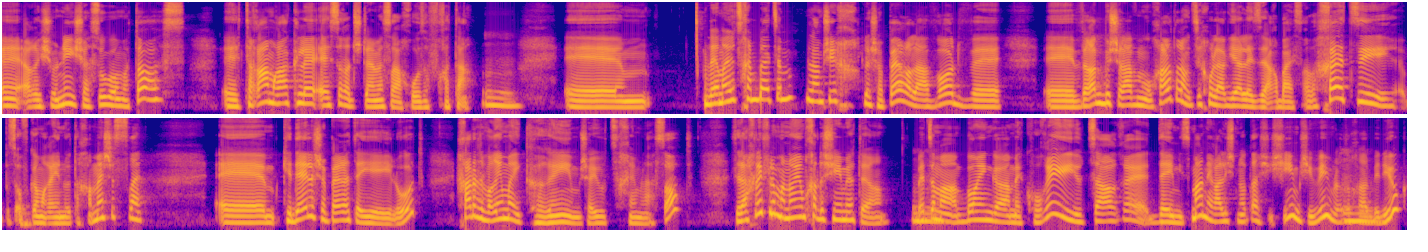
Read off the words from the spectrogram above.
אה, הראשוני שעשו במטוס אה, תרם רק ל-10 עד 12 אחוז הפחתה. מהמם. אמ, והם היו צריכים בעצם להמשיך לשפר, לעבוד, ו, אה, ורק בשלב מאוחר יותר הם הצליחו להגיע לאיזה 14 וחצי, בסוף גם ראינו את ה-15. אמ, כדי לשפר את היעילות, אחד הדברים העיקריים שהיו צריכים לעשות, זה להחליף למנועים חדשים יותר. בעצם הבואינג המקורי יוצר אה, די מזמן, נראה לי שנות ה-60, 70, לא זוכרת מהמם. בדיוק.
